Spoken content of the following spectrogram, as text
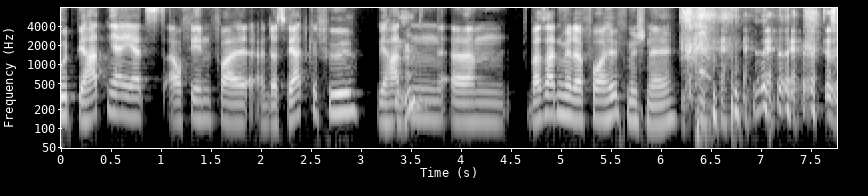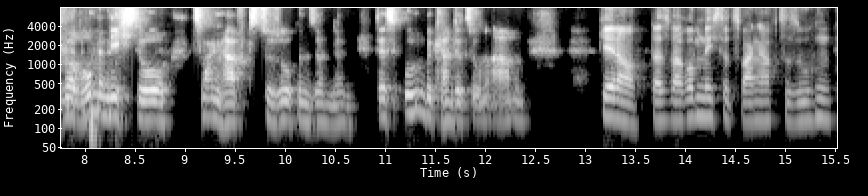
Gut, wir hatten ja jetzt auf jeden Fall das Wertgefühl. Wir mhm. hatten, mhm. ähm, was hatten wir davor? Hilf mir schnell. das Warum nicht so zwanghaft zu suchen, sondern das Unbekannte zu umarmen. Genau, das Warum nicht so zwanghaft zu suchen.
